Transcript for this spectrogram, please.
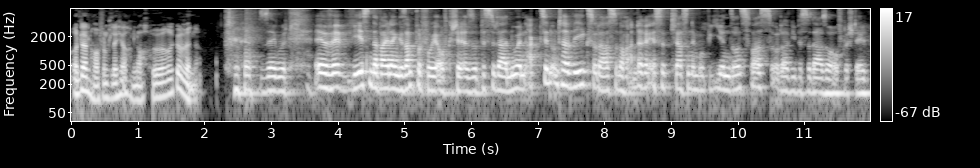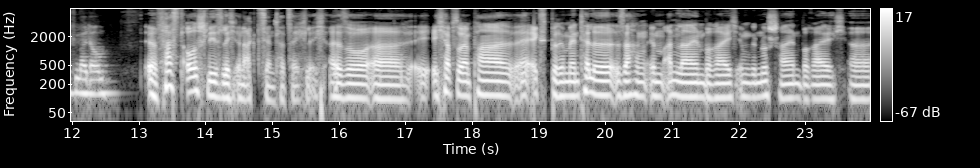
und dann hoffentlich auch noch höhere Gewinne. Sehr gut. Äh, wie ist denn dabei dein Gesamtportfolio aufgestellt? Also bist du da nur in Aktien unterwegs oder hast du noch andere Assetklassen, Immobilien, sonst was? Oder wie bist du da so aufgestellt? Pi mal Daumen. Äh, fast ausschließlich in Aktien tatsächlich. Also äh, ich habe so ein paar äh, experimentelle Sachen im Anleihenbereich, im Genussscheinbereich. Äh,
